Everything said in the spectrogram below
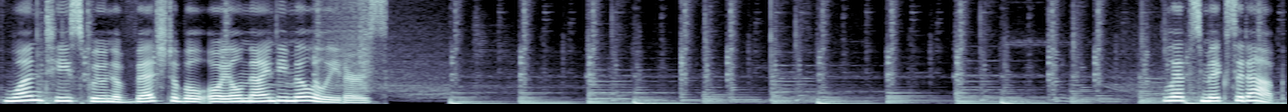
1 teaspoon of vegetable oil 90 milliliters. Let's mix it up.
